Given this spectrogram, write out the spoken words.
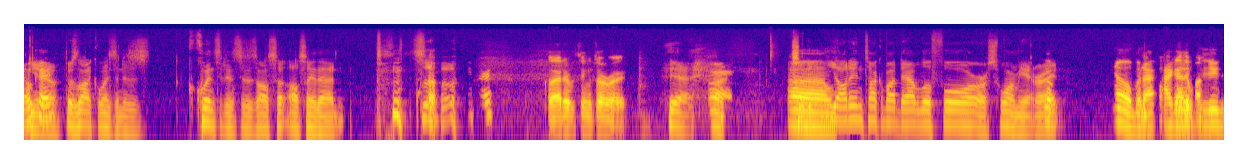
okay, you know, there's a lot of coincidences. Coincidences. Also, I'll say that. so Glad everything's all right. yeah. So Um, y'all didn't talk about Diablo Four or Swarm yet, right? no, but I, I gotta do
